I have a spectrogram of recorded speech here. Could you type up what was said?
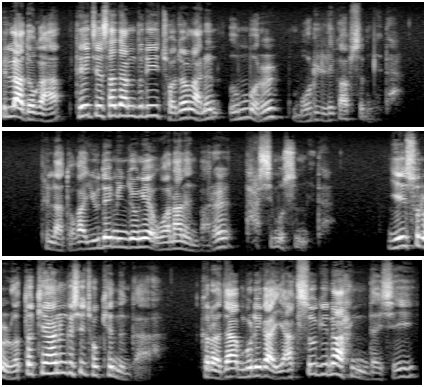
빌라도가 대제사장들이 조정하는 음모를 모를 리가 없습니다. 빌라도가 유대민족의 원하는 바를 다시 묻습니다. 예수를 어떻게 하는 것이 좋겠는가? 그러자 무리가 약속이나 한 듯이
